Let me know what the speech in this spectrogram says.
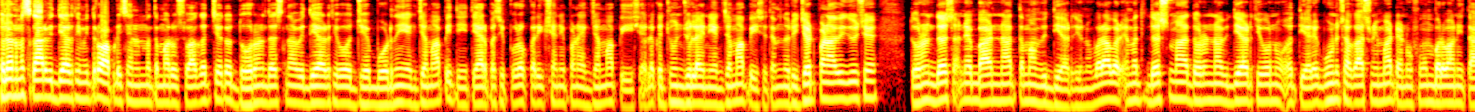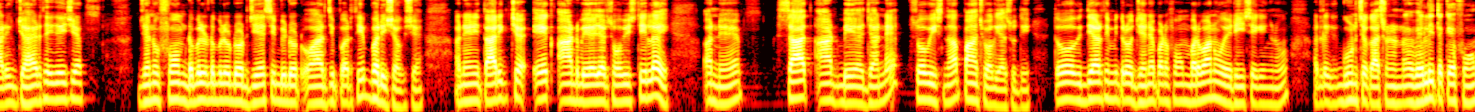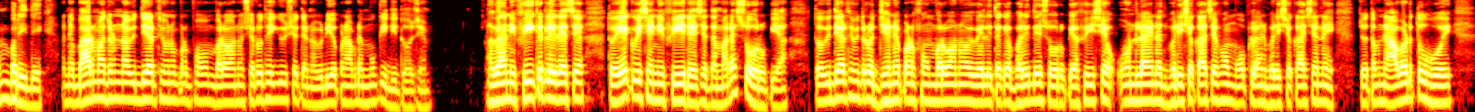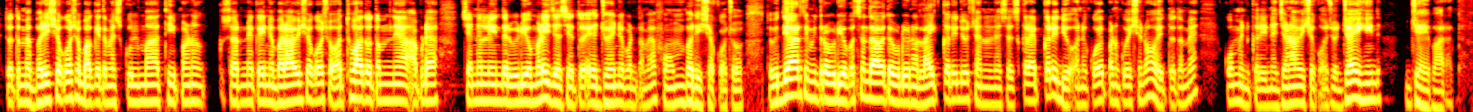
Hello, નમસ્કાર વિદ્યાર્થી મિત્રો, આપણી ચેનલમાં તમારું સ્વાગત છે. તો ધોરણ દસના વિદ્યાર્થીઓ જે બોર્ડની એક્ઝામ આપી હતી, ત્યાર પછી પૂરક પરીક્ષાની પણ એક્ઝામ આપી છે. એટલે કે જૂન જુલાઈની એક્ઝામ આપી છે. તેમનું રિઝલ્ટ પણ આવી ગયું છે. ધોરણ દસ અને બારના તમામ વિદ્યાર્થીઓનું, બરાબર? એમાંથી દસમા ધોરણના વિદ્યાર્થીઓનું અત્યારે ગુણ ચકાસણી માટેનું ફોર્મ ભરવાની તારીખ જાહેર થઈ ગઈ છે. જેનું form W W dot GSCB dot ORG પરથી ભરી શકશે. અને એની તારીખ છે એક આઠ બે હજાર ચોવીસથી લઈ અને સાત આઠ બે હજારને ચોવીસના પાંચ વાગ્યા સુધી. તો વિદ્યાર્થી મિત્રો, જેને પણ ફોર્મ ભરવાનું હોય રીસેકિંગનું એટલે કે ગુણ ચકાસણીનું વહેલી તકે ફોર્મ ભરી દે. અને બારમા ધોરણના વિદ્યાર્થીઓનું પણ ફોર્મ ભરવાનું શરૂ થઈ ગયું છે, તેનો વીડિયો પણ આપણે મૂકી દીધો છે. હવે આની ફી કેટલી રહેશે? તો એક વિષયની ફી રહેશે તમારે સો રૂપિયા. તો વિદ્યાર્થી મિત્રો, જેને પણ ફોર્મ ભરવાનું હોય વહેલી તકે ભરી દે. સો રૂપિયા ફી છે. ઓનલાઈન જ ભરી શકાશે ફોર્મ ઓફલાઈન ભરી શકાશે નહીં. જો તમને આવડતું હોય તો તમે ભરી શકો છો. બાકી તમે સ્કૂલમાંથી પણ સરને કહીને ભરાવી શકો છો. અથવા તો તમને આપણા ચેનલની અંદર વીડિયો મળી જશે, તો એ જોઈને પણ તમે ફોર્મ ભરી શકો છો. તો વિદ્યાર્થી મિત્રો, વીડિયો પસંદ આવે તો વિડીયોને લાઇક કરી દો ચેનલને સબસ્ક્રાઇબ કરી દો. અને કોઈ પણ ક્વેશ્ચન હોય તો તમે કોમેન્ટ કરીને જણાવી શકો છો. જય હિન્દ, જય ભારત.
